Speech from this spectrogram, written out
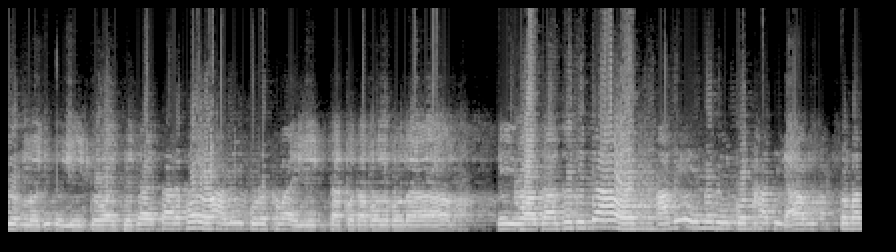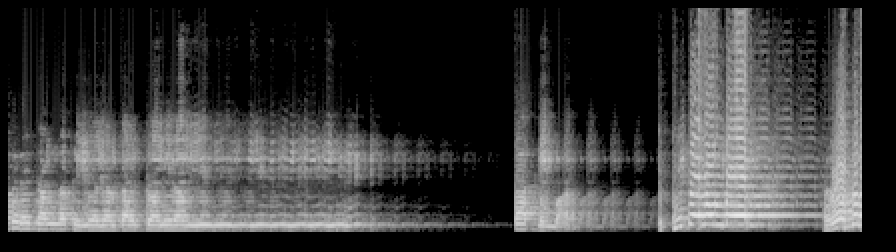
জন্য যদি মৃত্যু হয়েছে যায়, তারপরেও আমি কোনো সময় মিথ্যা কথা বলব না। এই ওয়াদা যদি দাও, আমি নদীর কথা দিলাম, তোমাদের জান্নাতে নিয়ে যাওয়ার দায়িত্ব আমি নামি সাত নম্বর। দ্বিতীয় নম্বর আমার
